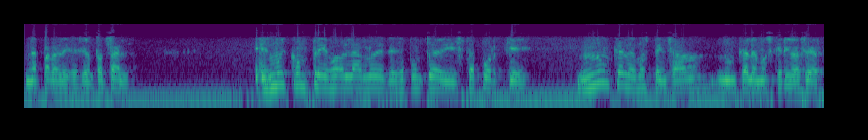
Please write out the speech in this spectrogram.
una paralización total. Es muy complejo hablarlo desde ese punto de vista porque nunca lo hemos pensado, nunca lo hemos querido hacer.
